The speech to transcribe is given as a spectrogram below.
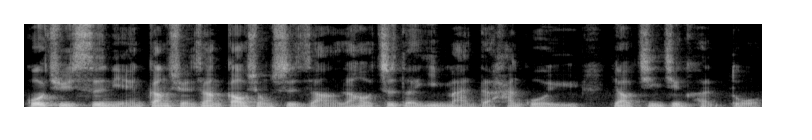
过去四年刚选上高雄市长，然后志得意满的韩国瑜要精进很多。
